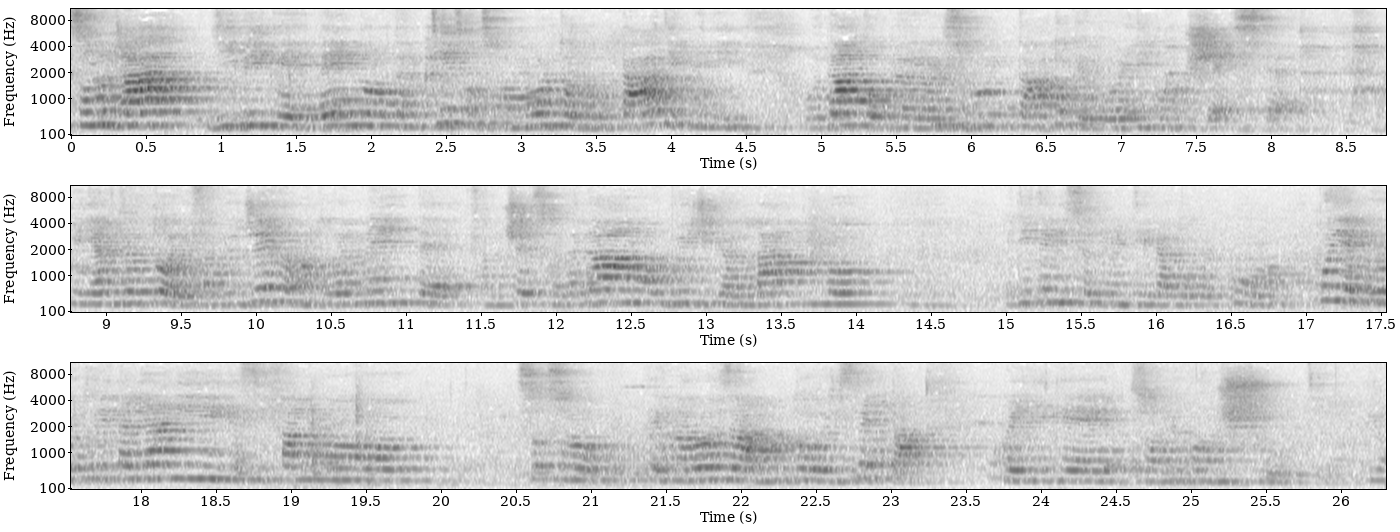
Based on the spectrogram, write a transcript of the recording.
Sono già libri che vendono tantissimo, sono molto adottati e quindi ho dato per scontato che voi li conosceste. Quindi altri autori, Fabio Gelo, naturalmente, Francesco D'Adamo, Luigi Garlando, ditemi se ho dimenticato qualcuno. Poi ecco, gli autori italiani che si fanno, so- sono, è una rosa molto ristretta, quelli che sono più conosciuti. Io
